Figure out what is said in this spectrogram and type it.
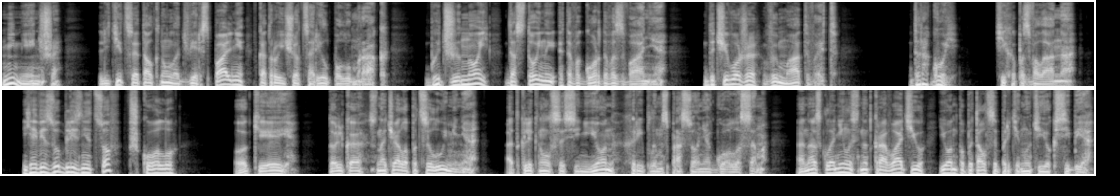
ни меньше. Летиция толкнула дверь спальни, в которой еще царил полумрак — быть женой, достойной этого гордого звания. До чего же выматывает. «Дорогой», — тихо позвала она, — «я везу близнецов в школу». «Окей, только сначала поцелуй меня», — откликнулся Синьон хриплым спросоня голосом. Она склонилась над кроватью, и он попытался притянуть ее к себе.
